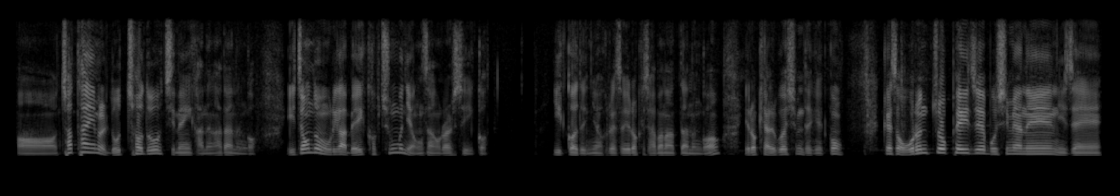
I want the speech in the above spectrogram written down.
어, 첫 타임을 놓쳐도 진행이 가능하다는 거. 이 정도면 우리가 메이크업 충분히 영상으로 할 수 있거, 있거든요. 그래서 이렇게 잡아놨다는 거 이렇게 알고 계시면 되겠고. 그래서 오른쪽 페이지에 보시면은 이제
